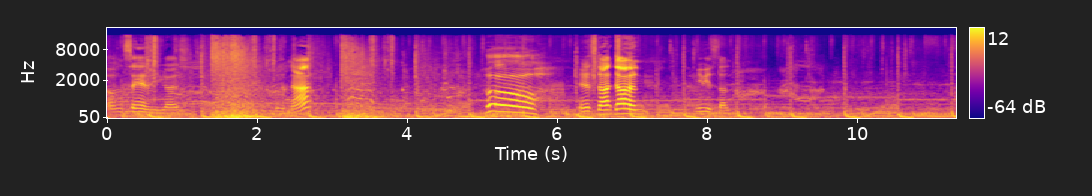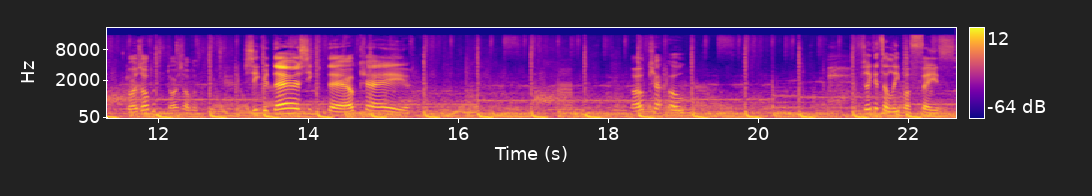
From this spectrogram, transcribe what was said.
was insanity, you guys. Was it not? Oh, and it's not done. Maybe it's done. Doors open? Doors open. Secret there, secret there. Okay. Okay. Oh. I feel like it's a leap of faith.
